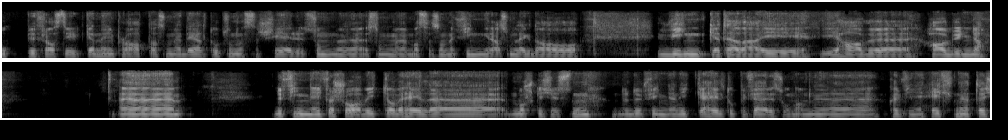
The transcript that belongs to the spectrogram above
opp fra stilken, den plata som er delt opp, som nesten ser ut som, som masse sånne fingre som ligger da og vinker til deg i, i hav, havbunnen. da. Eh, du finner den for så vidt over hele norskekysten. Du, du finner den ikke helt oppe i fjæresona, men eh, kan finne den helt ned til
